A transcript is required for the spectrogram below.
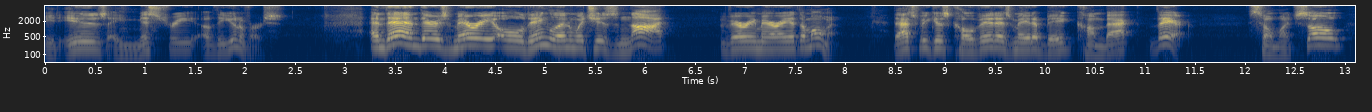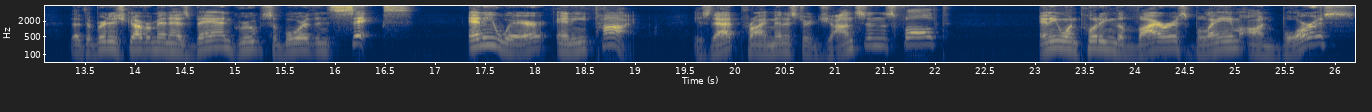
It is a mystery of the universe. And then there's merry old England, which is not very merry at the moment. That's because COVID has made a big comeback there. So much so that the British government has banned groups of more than six anywhere, anytime. Is that Prime Minister Johnson's fault? Anyone putting the virus blame on Boris,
